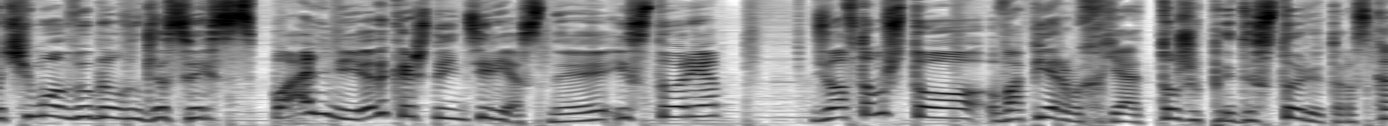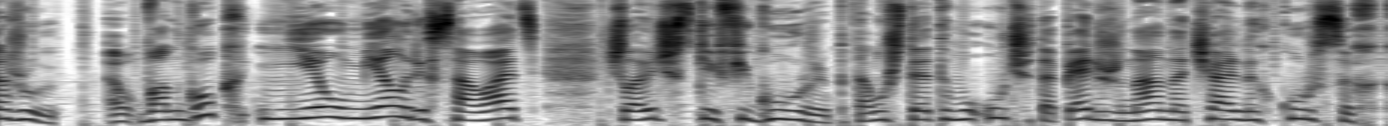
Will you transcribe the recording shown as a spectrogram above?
Почему он выбрал для своей спальни, это, конечно, интересная история. Дело в том, что, во-первых, я тоже предысторию-то расскажу. Ван Гог не умел рисовать человеческие фигуры, потому что этому учат, опять же, на начальных курсах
